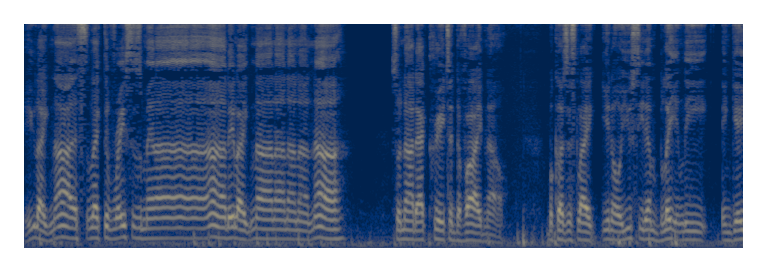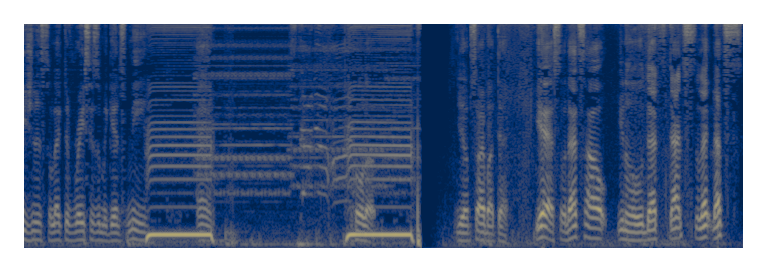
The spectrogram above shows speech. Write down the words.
You like nah, it's selective racism, man. Uh, they like nah, nah, nah, nah, nah. So now that creates a divide now, because it's like you know you see them blatantly engaging in selective racism against me. And, hold up. Yeah, I'm sorry about that. Yeah, so that's how you know that's that's that's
